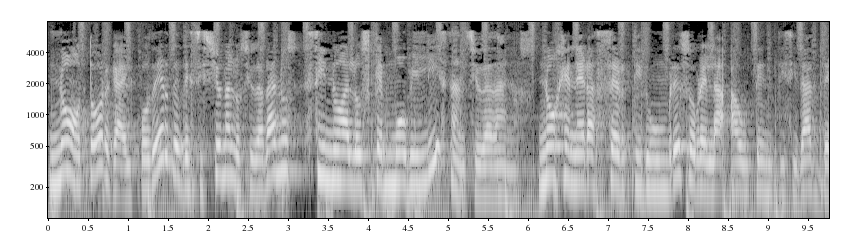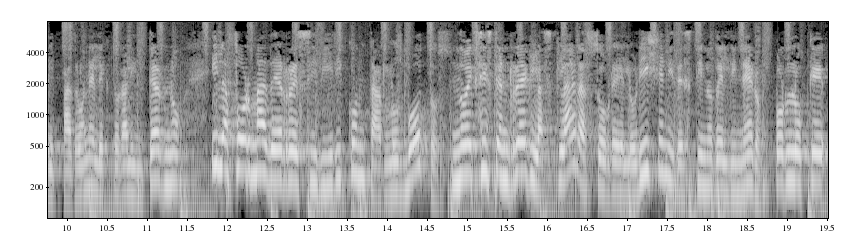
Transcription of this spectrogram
No otorga el poder de decisión a los ciudadanos, sino a los que movilizan ciudadanos. No genera certidumbre sobre la autenticidad del padrón electoral interno y la forma de recibir y contar los votos. No existen reglas claras sobre el origen y destino del dinero, por lo que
